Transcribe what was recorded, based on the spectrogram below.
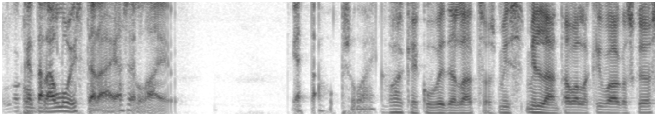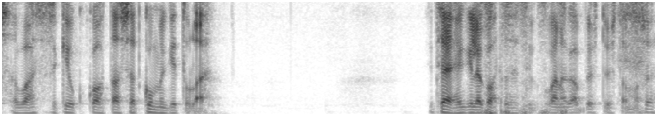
ulkokentälle luistelee ja sellainen viettää hupsua aikaa. Vaikea kuvitella, että se olisi miss, millään tavalla kivaa, koska jossain vaiheessa se kiukkukohtaus sieltä kumminkin tulee. Itse en henkilökohtaisesti ainakaan pystyisi tommoseen.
